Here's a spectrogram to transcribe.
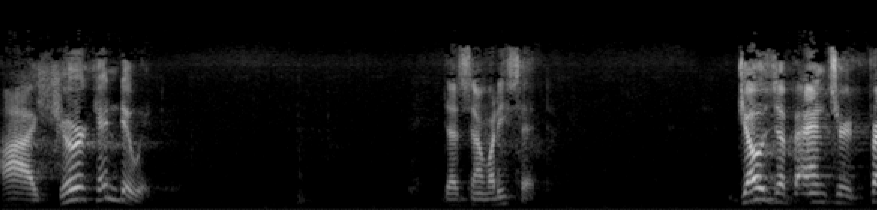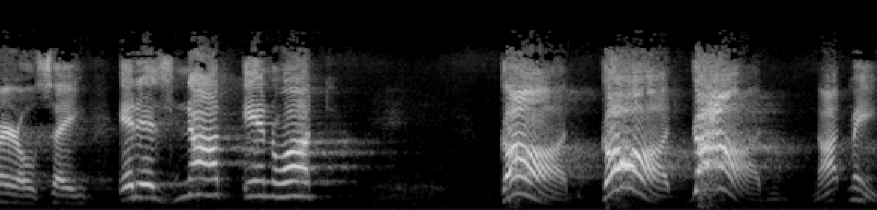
I sure can do it. That's not what he said. Joseph answered Pharaoh, saying, It is not in what? God, God, God, not me,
